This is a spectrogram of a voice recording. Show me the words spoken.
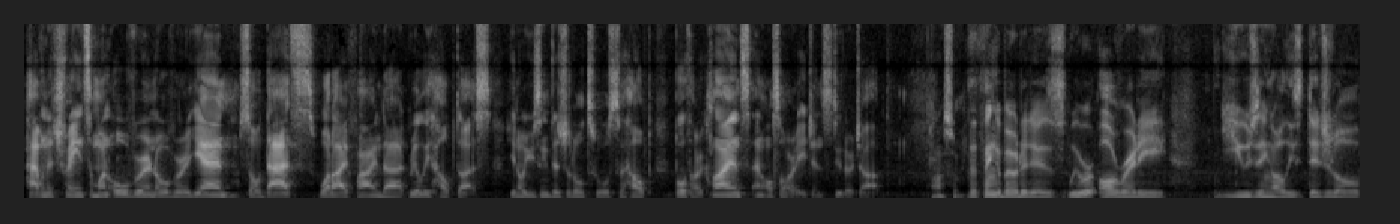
having to train someone over and over again. So that's what i find that really helped us you know using digital tools to help both our clients and also our agents do their job. Awesome. the thing about it is we were already using all these digital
